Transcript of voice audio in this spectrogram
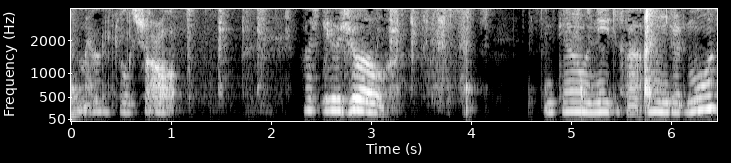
My little short. Like usual. I think I only need about 100 more.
